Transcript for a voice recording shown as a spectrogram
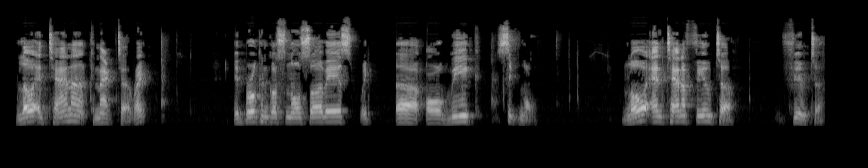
lower antenna connector, right? If broken cause no service uh, or weak signal. Low antenna filter, filter.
